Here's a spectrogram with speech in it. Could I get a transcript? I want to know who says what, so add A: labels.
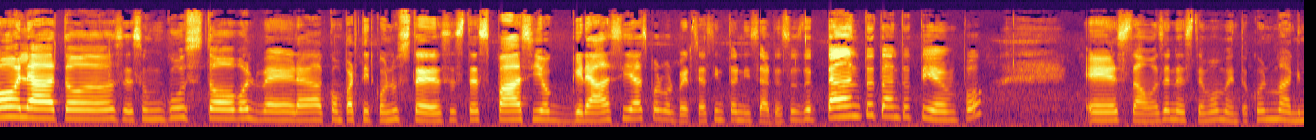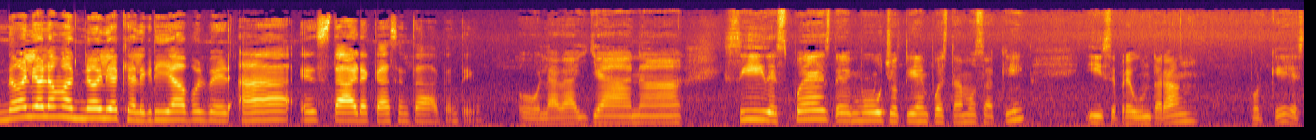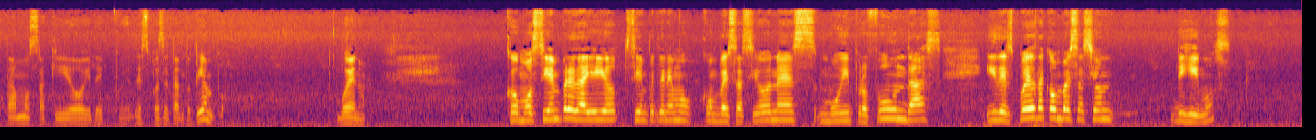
A: Hola a todos, es un gusto volver a compartir con ustedes este espacio. Gracias por volverse a sintonizar después de tanto, tanto tiempo. Estamos en este momento con Magnolia. Hola Magnolia, qué alegría volver a estar acá sentada contigo.
B: Hola Dayana. Sí, después de mucho tiempo estamos aquí y se preguntarán por qué estamos aquí hoy después, después de tanto tiempo. Bueno, como siempre, de ahí yo siempre tenemos conversaciones muy profundas y después de la conversación dijimos...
